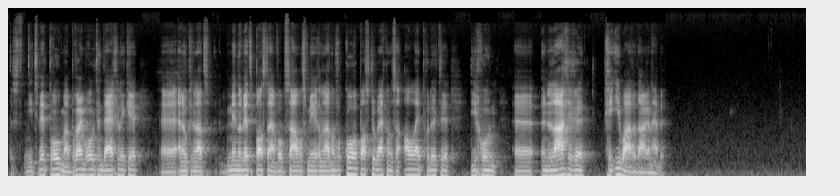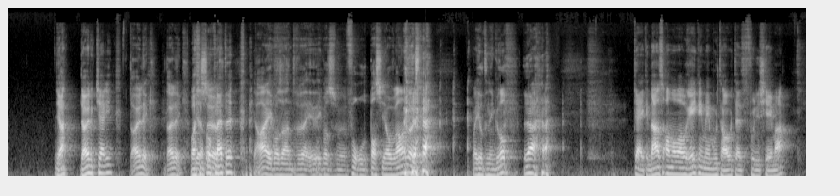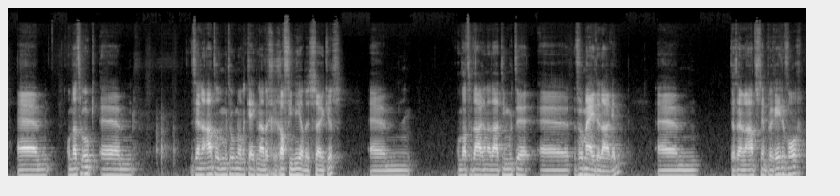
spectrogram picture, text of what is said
Dus niet wit brood, maar bruin brood en dergelijke. Uh, en ook inderdaad minder witte pasta en bijvoorbeeld s'avonds meer inderdaad pasta toewerken. Want er zijn allerlei producten die gewoon uh, een lagere GI-waarde daarin hebben. Ja, duidelijk Thierry? Duidelijk, duidelijk. Was je aan het opletten? Ja, ik was, aan het, ik was vol passie overal aan het luisteren. maar hield in één keer op. Ja. Kijk, en daar is allemaal wel rekening mee moeten houden tijdens het voedingsschema. Um, omdat we ook, um, er zijn een aantal, we moeten ook nog naar kijken naar de geraffineerde suikers. Um, omdat we daar inderdaad die moeten uh, vermijden daarin. Um, daar zijn een aantal simpele redenen voor.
